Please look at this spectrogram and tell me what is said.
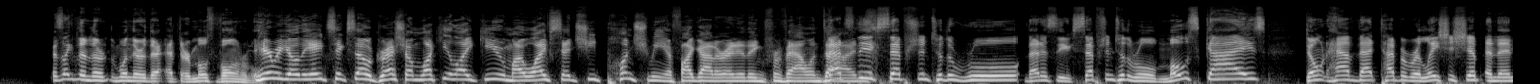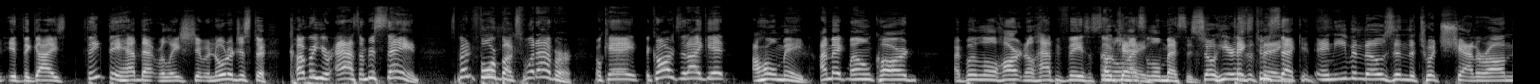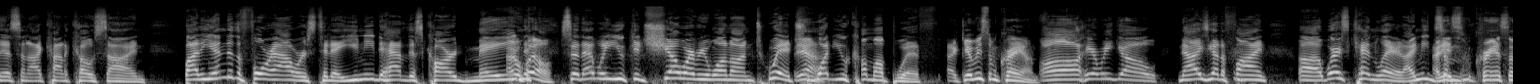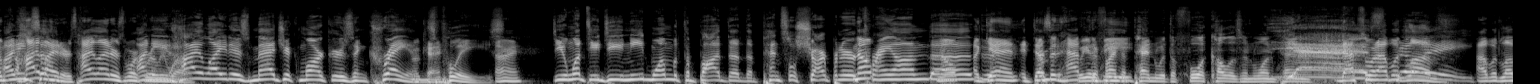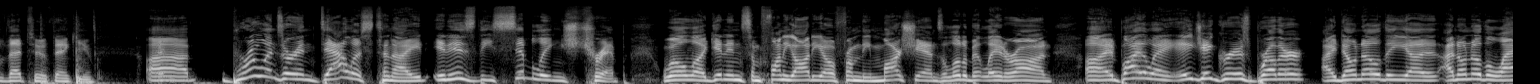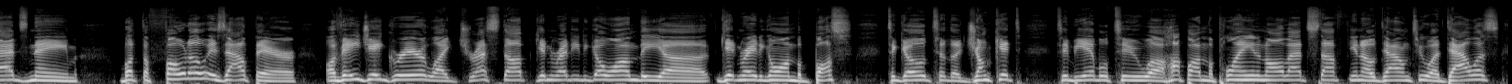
It's like they're, when they're, at their most vulnerable. Here we go. The eight six zero. Gresh. I'm lucky like you. My wife said she'd punch me if I got her anything for Valentine's. That's the exception to the rule. That is the exception to the rule. Most guys don't have that type of relationship. And then if the guys think they have that relationship in order just to cover your ass, I'm just saying, spend four bucks, whatever. Okay. The cards that I get are homemade. I make my own card. I put a little heart and a happy face. I send a Okay. little nice little message. So here's Takes the two thing. seconds. And even those in the Twitch chat are on this, and I kind of co-sign. By the end of the four hours today, you need to have this card made. I will. So that way you can show everyone on Twitch Yeah. what you come up with. All right, give me some crayons. Oh, here we go. Now he's got to find. Uh, where's Ken Laird? I need I some, need some crayons, some I need some- highlighters. highlighters work I really need well. highlighters, magic markers, and crayons, Okay. please. All right. Do you want to? Do you need one with the bo- the, the pencil sharpener Nope. crayon? Uh, no, again, it doesn't have to be. We to gotta find be. a pen with the four colors in one pen. Yes, That's what I would Billy. love. I would love that too. Thank you. Uh, Bruins are in Dallas tonight. It is the siblings trip. We'll uh, get in some funny audio from the Marchands a little bit later on. Uh, and by the way, AJ Greer's brother, I don't know the uh, I don't know the lad's name, but the photo is out there of AJ Greer like dressed up, getting ready to go on the uh, getting ready to go on the bus to go to the junket to be able to uh, hop on the plane and all that stuff. You know, down to uh, Dallas.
